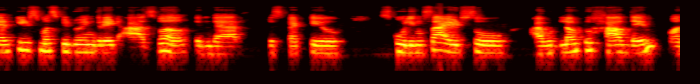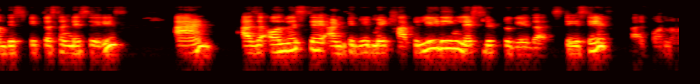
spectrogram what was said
their kids must be doing great as well in their respective schooling side so I would love to have them on this Speaker Sunday series. And as I always say, until we meet happy leading, let's live together. Stay safe. Bye for now.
